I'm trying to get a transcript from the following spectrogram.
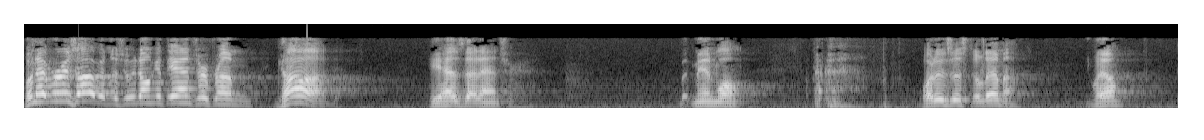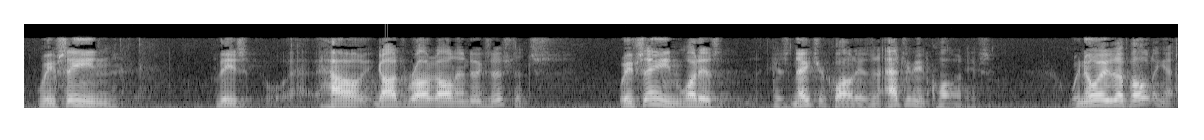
We'll never resolve it unless we don't get the answer from God. He has that answer. But men won't. what is this dilemma? Well, we've seen these how God's brought it all into existence. We've seen what is His nature qualities and attribute qualities. We know He's upholding it.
